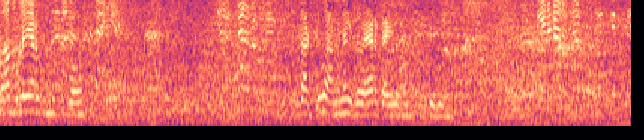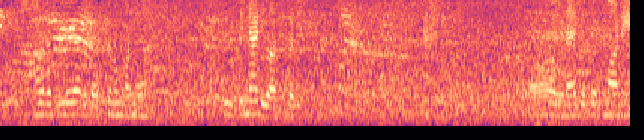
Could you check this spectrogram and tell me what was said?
வா பிள்ளையார கும்பிட்டு போவோம் தட்டு வாங்கினா இதை வேற கையில் பிடிச்சி தெரியும் அதை பிள்ளையார் தரிசனம் பண்ணுவோம் இது பின்னாடி வாசப்படி. ஆ, விநாயகர் பெருமானே.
